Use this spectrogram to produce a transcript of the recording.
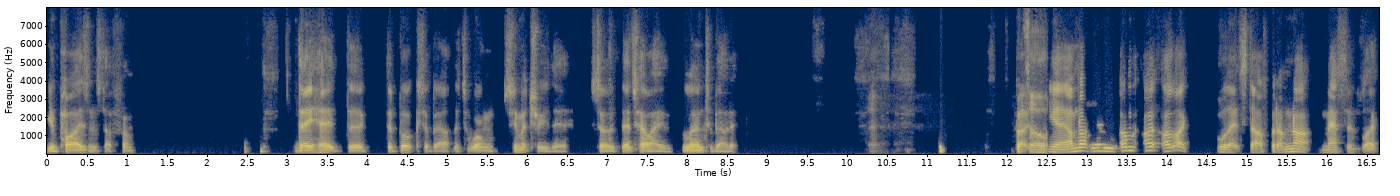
your pies and stuff from. They had the the books about the Toowong Cemetery there, so that's how I learnt about it. But So- yeah, I'm not really. I'm, I I like all that stuff, but I'm not massive. Like,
